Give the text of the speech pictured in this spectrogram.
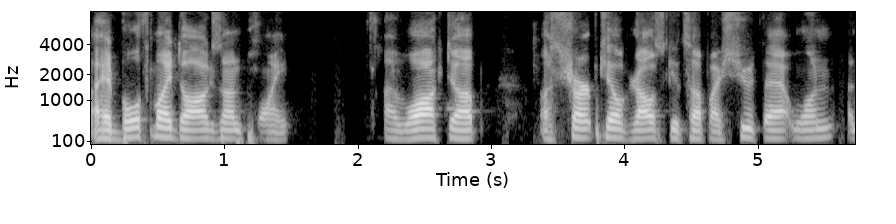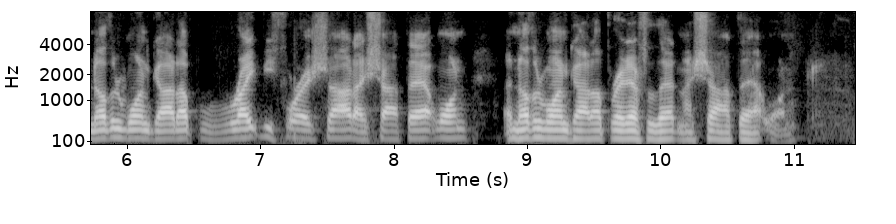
I had both my dogs on point. I walked up, a sharp tailed grouse gets up, I shoot that one. Another one got up right before I shot, I shot that one. Another one got up right after that and I shot that one.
